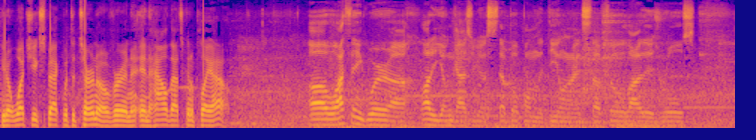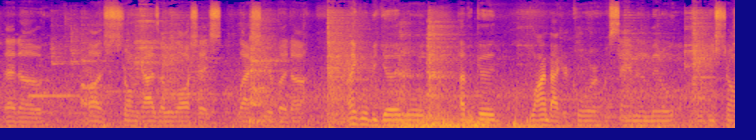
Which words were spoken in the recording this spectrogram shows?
you know what you expect with the turnover and, and how that's going to play out. Uh, well, I think we're uh, a lot of young guys are going to step up on the D line and stuff, fill a lot of those roles that uh, strong guys that we lost last year. But uh, I think we'll be good. We'll have a good linebacker corps with Sam in the middle. We'll be strong,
